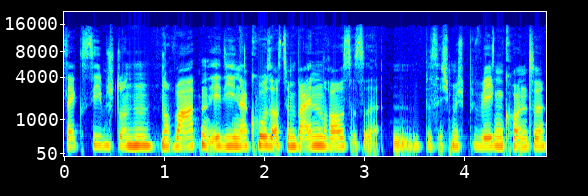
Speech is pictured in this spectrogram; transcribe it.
sechs, sieben Stunden noch warten, ehe die Narkose aus den Beinen raus ist, äh, bis ich mich bewegen konnte.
